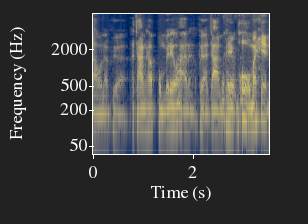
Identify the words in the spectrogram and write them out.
เรานะเผื่ออาจารย์ครับ ผมไม่ได้ว่านะเผื่ออาจารย์เพลโผล่มาเห็น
